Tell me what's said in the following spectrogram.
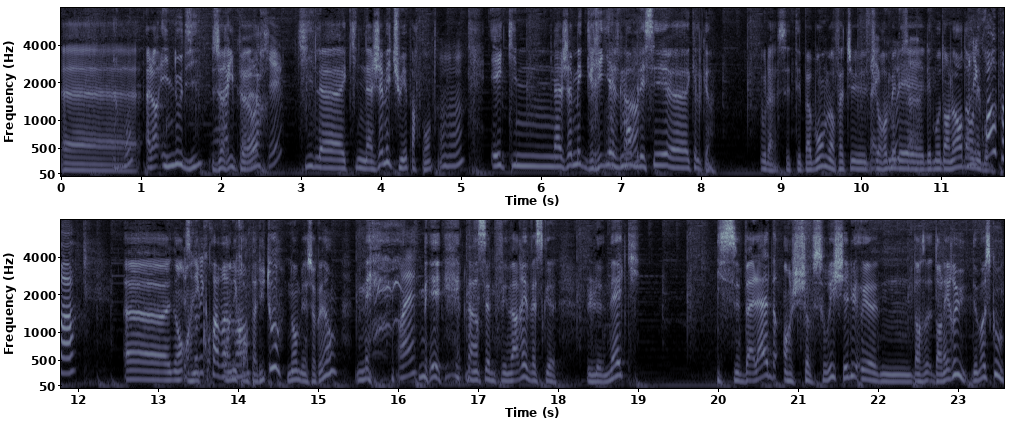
Euh, alors, il nous dit, The qu'il euh, qu'il n'a jamais tué par contre Mhm. et qu'il n'a jamais grièvement blessé euh, quelqu'un. Oula, c'était pas bon, mais en fait, tu, Bah, tu remets les, les mots dans l'ordre. On y croit bon. ou pas? Euh, Non, on qu'on y y croit, pas du tout. Non, bien sûr que non. Mais, Ouais. mais, mais ça me fait marrer parce que le mec, il se balade en chauve-souris chez lui, euh, dans, dans les rues de Moscou.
